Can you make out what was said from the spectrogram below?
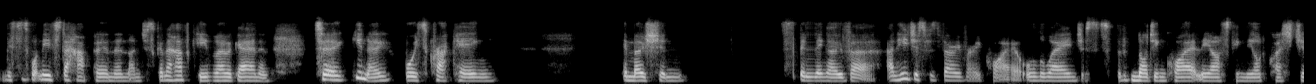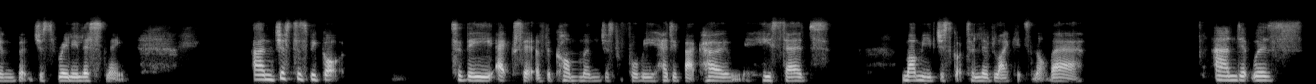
this is what needs to happen and i'm just going to have chemo again and to you know voice cracking emotion spilling over and he just was very very quiet all the way and just sort of nodding quietly asking the odd question but just really listening and just as we got to the exit of the common just before we headed back home he said mum you've just got to live like it's not there and it was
